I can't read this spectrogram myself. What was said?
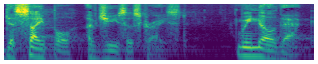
disciple of Jesus Christ. We know that.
